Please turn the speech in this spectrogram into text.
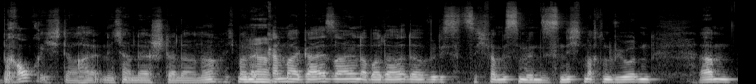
Brauche ich da halt nicht an der Stelle, ne? Ich meine, ja. kann mal geil sein, aber da, da würde ich es jetzt nicht vermissen, wenn sie es nicht machen würden. Ähm,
